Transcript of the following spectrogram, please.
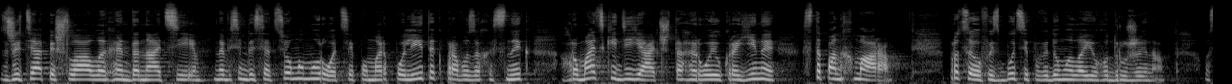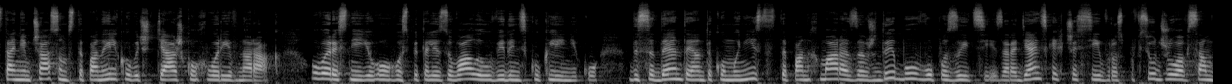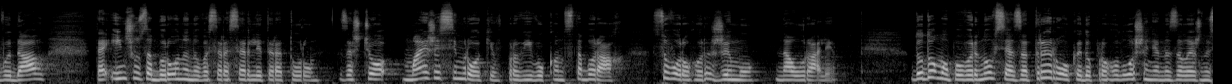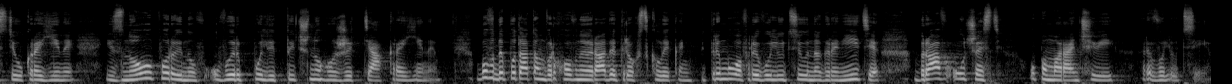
З життя пішла легенда нації. На 87-му році помер політик, правозахисник, громадський діяч та герой України Степан Хмара. Про це у Фейсбуці повідомила його дружина. Останнім часом Степан Ількович тяжко хворів на рак. У вересні його госпіталізували у віденську клініку. Дисидент і антикомуніст Степан Хмара завжди був в опозиції. За радянських часів розповсюджував сам видав та іншу заборонену в СРСР літературу, за що майже сім років провів у концтаборах суворого режиму на Уралі. Додому повернувся за три роки до проголошення незалежності України і знову поринув у вир політичного життя країни. Був депутатом Верховної Ради трьох скликань, підтримував революцію на граніті, брав участь у помаранчевій революції.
